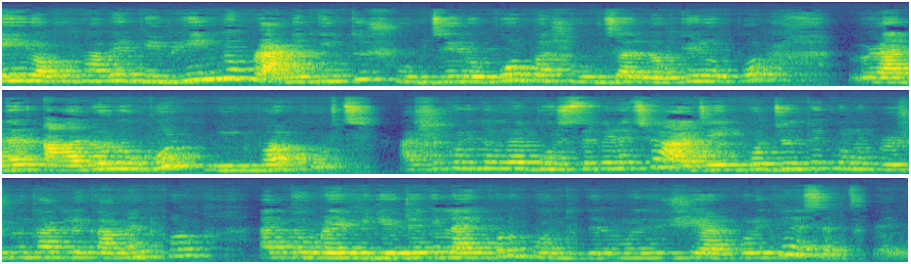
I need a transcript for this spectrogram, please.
এই রকমভাবে বিভিন্ন প্রাণী কিন্তু সূর্যের ওপর বা সূর্যালোকের ওপর রাদার আলোর উপর নির্ভর করছে। আশা করি তোমরা বুঝতে পেরেছ। আজ এই পর্যন্তই। কোনো প্রশ্ন থাকলে কমেন্ট করো। আর তোমরা এই ভিডিওটাকে লাইক করো। বন্ধুদের মধ্যে শেয়ার করে দিও সাবস্ক্রাইব করো।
